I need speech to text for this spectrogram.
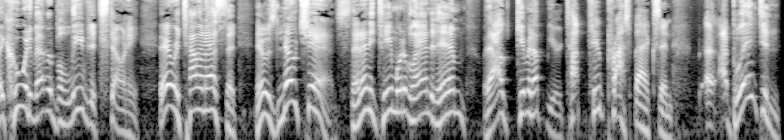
Like, who would have ever believed it, Stony? They were telling us that there was no chance that any team would have landed him without giving up your top two prospects. And uh, I blinked, and,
